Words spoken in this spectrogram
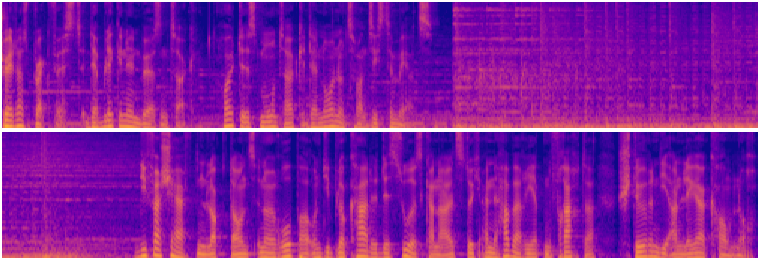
Traders Breakfast, der Blick in den Börsentag. Heute ist Montag, der 29. März. Die verschärften Lockdowns in Europa und die Blockade des Suezkanals durch einen havarierten Frachter stören die Anleger kaum noch.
